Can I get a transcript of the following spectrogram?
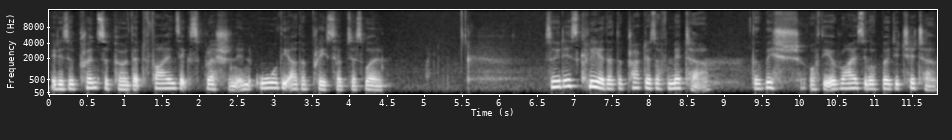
It is a principle that finds expression in all the other precepts as well. So it is clear that the practice of metta, the wish of the arising of bodhicitta,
